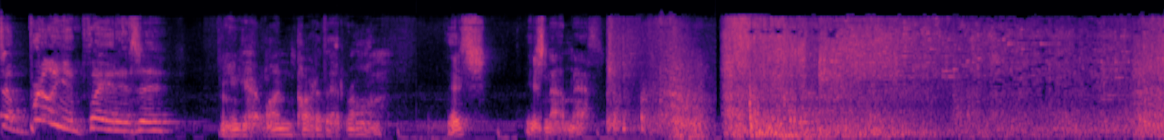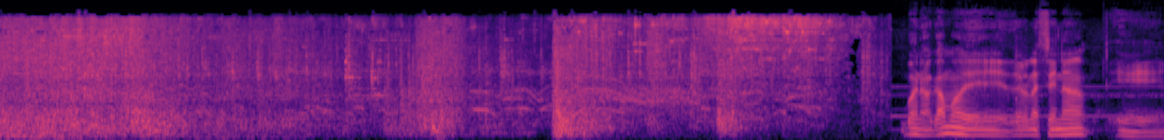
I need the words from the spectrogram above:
That's a brilliant plan, is it? You got one part of that wrong. This is not meth. Bueno, acabamos de, de ver una escena. eh,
